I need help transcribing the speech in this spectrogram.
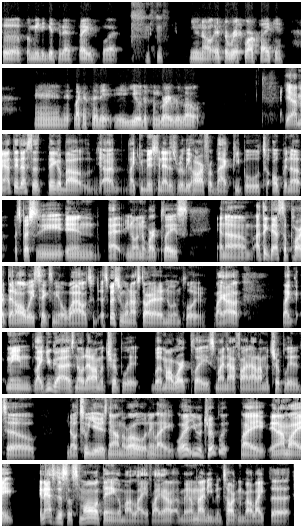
to for me to get to that space, but you know, it's a risk worth taking. And it, like I said, it, it, yielded some great results. Yeah, I mean, I think that's the thing about, uh, like you mentioned, that it's really hard for Black people to open up, especially in at you know in the workplace. And um, I think that's the part that always takes me a while to, especially when I start at a new employer. Like I, like I mean, like you guys know that I'm a triplet, but my workplace might not find out I'm a triplet until you know two years down the road, and they're like, "What? You a triplet?" Like, and I'm like, and that's just a small thing in my life. Like I, I mean, I'm not even talking about like the,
